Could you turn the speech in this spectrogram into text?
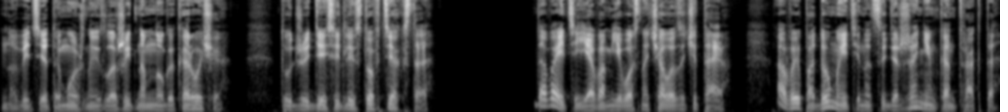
Но ведь это можно изложить намного короче. Тут же 10 листов текста. Давайте я вам его сначала зачитаю, а вы подумаете над содержанием контракта.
